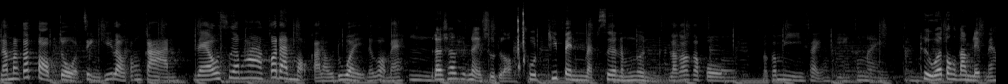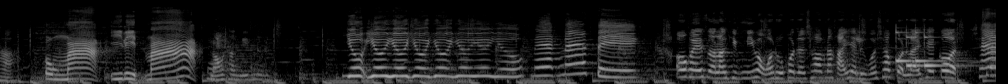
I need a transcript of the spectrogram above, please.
แล้วมันก็ตอบโจทย์สิ่งที่เราต้องการ แล้วเสื้อผ้าก็ดันเหมาะกับเราด้วยนึกออกไหมอืมเราชอบชุดไหนสุดหรอ ชุดที่เป็นแบบเสื้อน้ำเงิน แล้วก็กระโปรง แล้วก็มีใส่กางเกงข้างใน ถือว่าตรงตามเล็บไหมคะ ตรงมาก อีลิตมากลองทางนิดนึงยูยูยูยูยูยูยูยูแมกแนติกโอเคสำหรับคลิปนี้หวังว่าทุกคนจะชอบนะคะ อย่าลืมว่าชอบกดไลค์แชร์กดแช่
